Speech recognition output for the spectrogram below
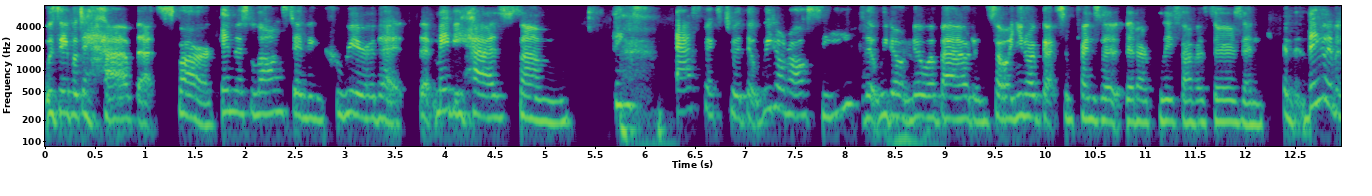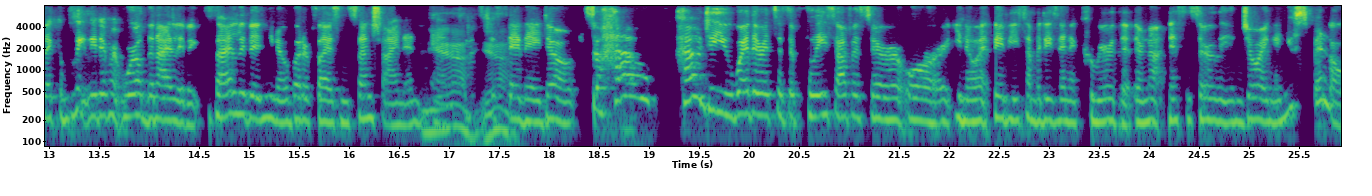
was able to have that spark in this long-standing career that that maybe has some things aspects to it that we don't all see that we don't know about. And so and you know i've got some friends that, that are police officers and they live in a completely different world than i live in because i live in you know butterflies and sunshine and, yeah, and let's yeah. just say they don't. So how how do you whether it's as a police officer or you know maybe somebody's in a career that they're not necessarily enjoying and you spend a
